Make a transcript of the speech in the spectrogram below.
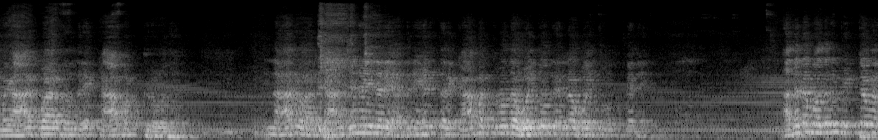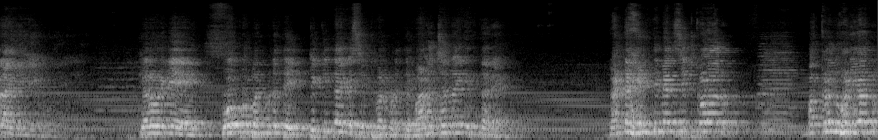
ನಮಗೆ ಆಗ್ಬಾರ್ದು ಅಂದ್ರೆ ಕಾಮಕ್ರೋಧ. ಇನ್ನು ಆರು ಅಲ್ಲಿ ಆರು ಜನ ಇದ್ದಾರೆ, ಅದನ್ನ ಹೇಳ್ತಾರೆ, ಕಾಮಕ್ರೋಧ ಹೋಯ್ತು ಅಂದ್ರೆ ಎಲ್ಲ ಹೋಯ್ತು ಅಂತಾನೆ. ಅದನ್ನ ಮೊದಲು ಬಿಟ್ಟವರಾಗಿ ನೀವು. ಕೆಲವರಿಗೆ ಕೋಪ ಬಂದ್ಬಿಡುತ್ತೆ ಇದ್ದಕ್ಕಿದ್ದಾಗ ಸಿಟ್ಟು ಬಂದ್ಬಿಡುತ್ತೆ, ಬಹಳ ಚೆನ್ನಾಗಿರ್ತಾರೆ. ಗಂಡ ಹೆಂಡತಿ ಮೇಲೆ ಸಿಟ್ಕೊಳ್ಳೋದು ಮಕ್ಕಳನ್ನು ಹೊಡೆಯೋದು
